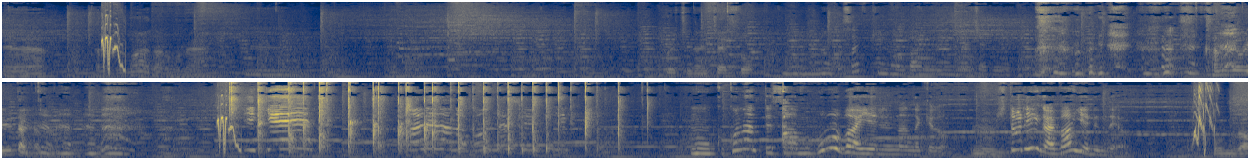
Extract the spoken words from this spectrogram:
え何年前だろうね。泣いちゃいそう。うん、なんかさっきの番組になっちゃう 感情豊かだね もうここなんてさもうほぼバイエルンなんだけど。うん。一人以外バイエルンだよ。本田長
